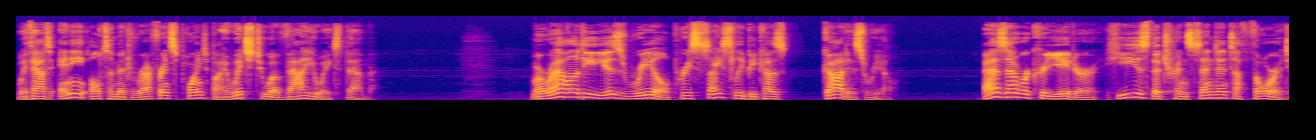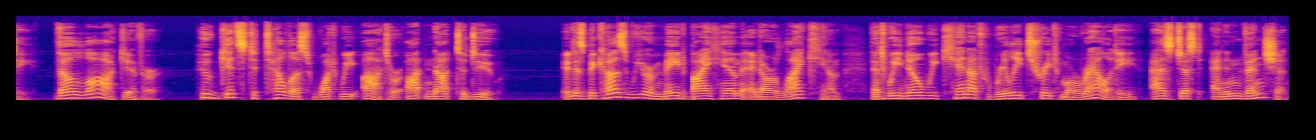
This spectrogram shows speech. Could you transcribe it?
without any ultimate reference point by which to evaluate them. Morality is real precisely because God is real. As our Creator, He is the transcendent authority, the lawgiver, who gets to tell us what we ought or ought not to do. It is because we are made by Him and are like Him that we know we cannot really treat morality as just an invention.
